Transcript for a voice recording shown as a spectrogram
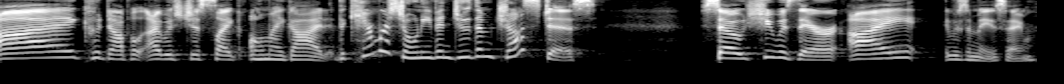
I could not believe, I was just like, oh my God, the cameras don't even do them justice. So she was there. I, it was amazing.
